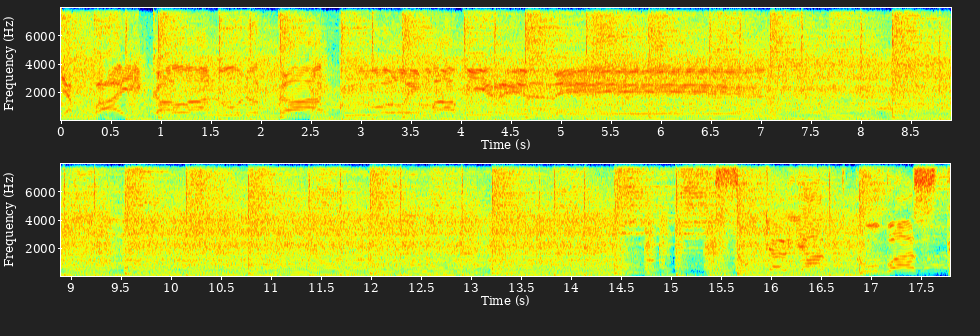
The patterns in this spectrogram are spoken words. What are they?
Ja paikallaan odottaa kuolema virelle. Sun käy jatkuvasti.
